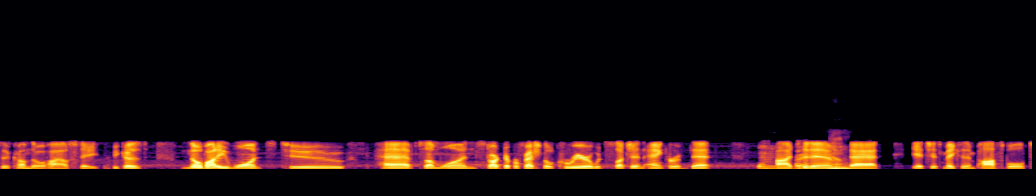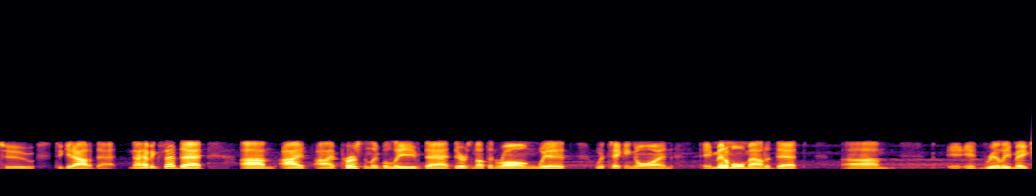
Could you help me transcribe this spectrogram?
to come to Ohio State because nobody wants to have someone start their professional career with such an anchor of debt Mm, tied to them No. that it just makes it impossible to to get out of that. Now, having said that, um, I I personally believe that there's nothing wrong with with taking on a minimal amount of debt. Um, it, it really makes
